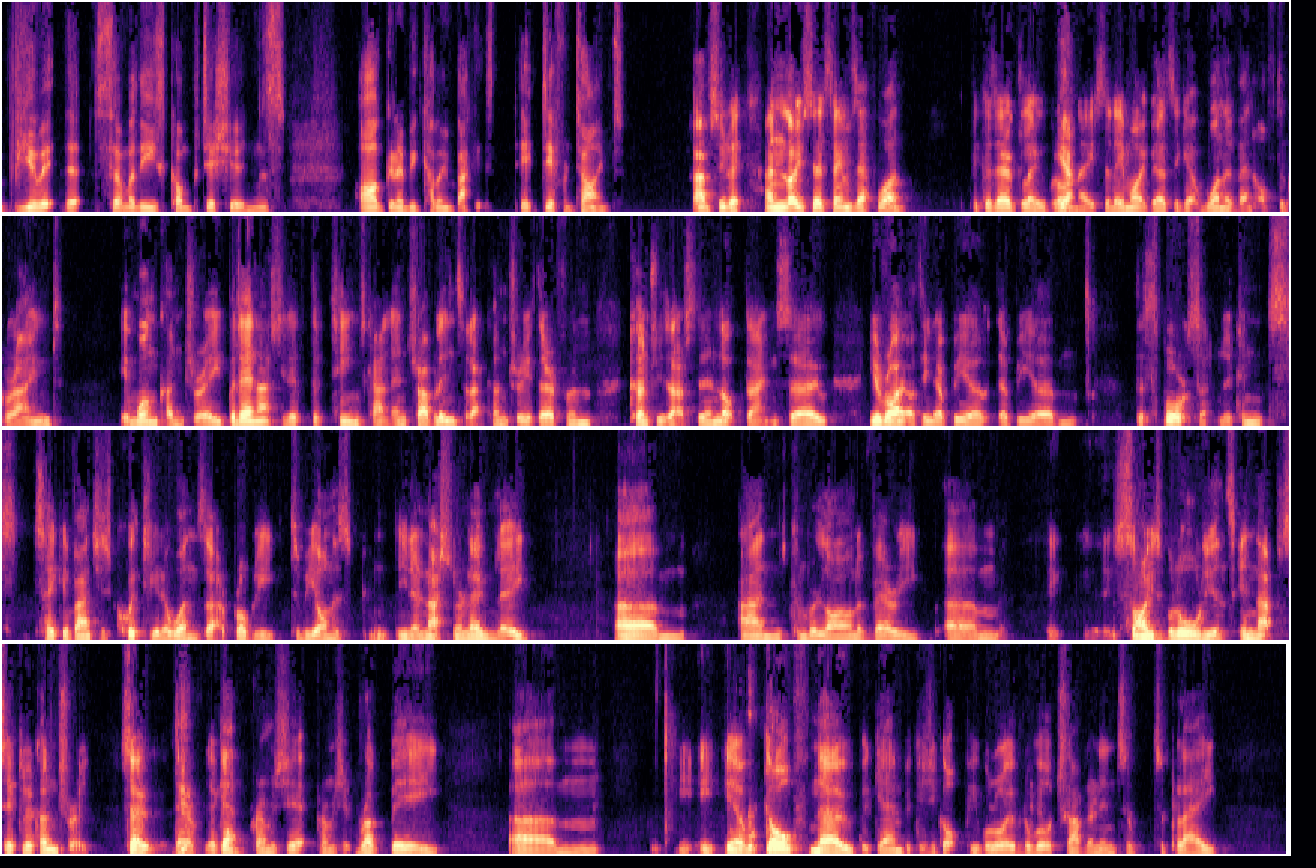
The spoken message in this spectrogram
view it that some of these competitions are going to be coming back at, at different times. Absolutely, and like you said, same as F1 because they're global, yeah. aren't they? So they might be able to get one event off the ground in one country, but then actually the, the, teams can't then travel into that country if they're from countries that are still in lockdown. So you're right. I think there'll be a there'll be um, the sports that can take advantage quickly. The ones that are probably, to be honest, you know, national only, um, and can rely on a very um, sizable audience in that particular country. So there again, Premiership, Premiership rugby, um, you, you know, golf. No, again because you've got people all over the world travelling in to, to play.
